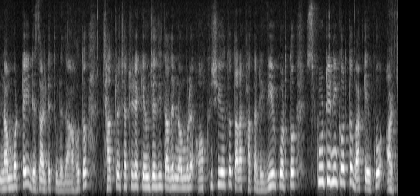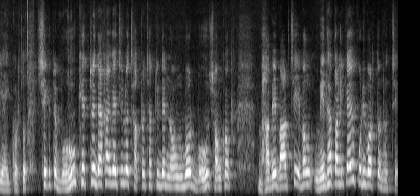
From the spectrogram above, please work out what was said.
নম্বরটাই রেজাল্টে তুলে দেওয়া হতো। ছাত্রছাত্রীরা কেউ যদি তাদের নম্বরে অখুশি হতো, তারা খাতা রিভিউ করতো, স্ক্রুটিনি করতো বা কেউ কেউ আরটিআই করতো। সেক্ষেত্রে বহু ক্ষেত্রে দেখা গেছিল ছাত্রছাত্রীদের নম্বর বহু সংখ্যক ভাবে বাড়ছে এবং মেধা তালিকায়ও পরিবর্তন হচ্ছে।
